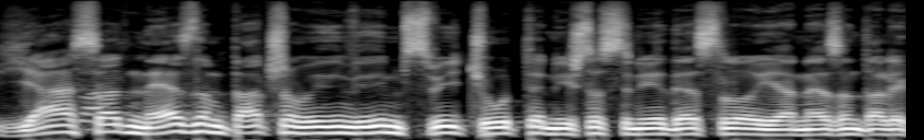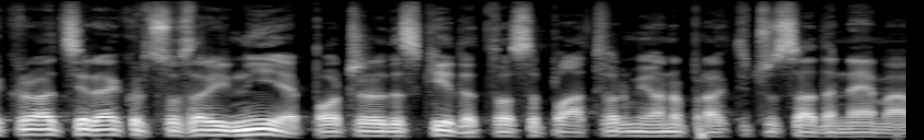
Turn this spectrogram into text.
Ja sad ne znam tačno, vidim, vidim svi ćute, ništa se nije desilo, ja ne znam da li je Croatia Records, u stvari nije počela da skida to sa platformi, ona praktično sada nema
